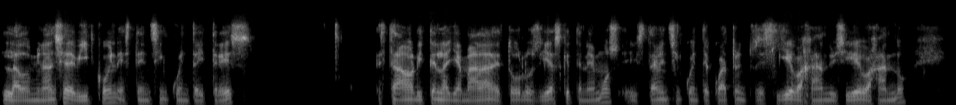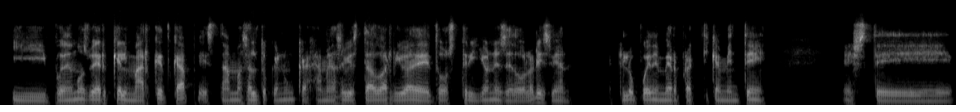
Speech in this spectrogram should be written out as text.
la dominancia de Bitcoin está en 53, está ahorita en la llamada de todos los días que tenemos, estaba en 54, entonces sigue bajando y sigue bajando. Y podemos ver que el market cap está más alto que nunca. Jamás había estado arriba de 2 trillones de dólares. Vean, aquí lo pueden ver prácticamente este,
